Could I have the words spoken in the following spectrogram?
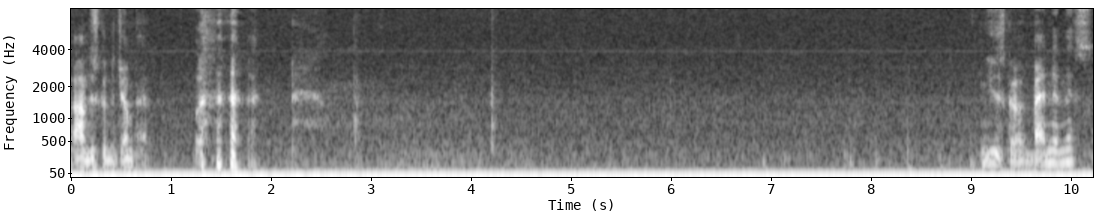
I'm just going to jump out. you just going to abandon this.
